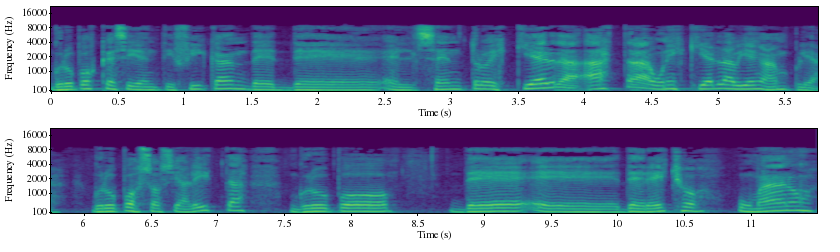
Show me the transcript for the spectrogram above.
grupos que se identifican desde el centro izquierda hasta una izquierda bien amplia, grupos socialistas, grupos de eh, derechos humanos,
